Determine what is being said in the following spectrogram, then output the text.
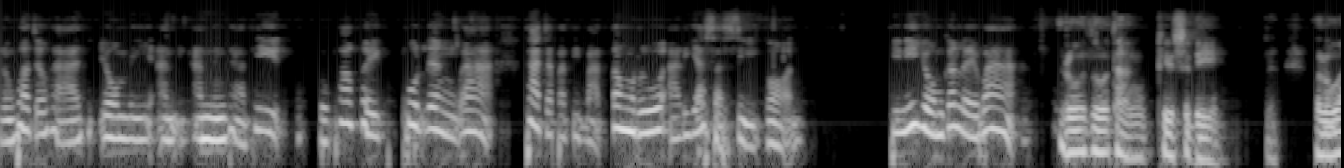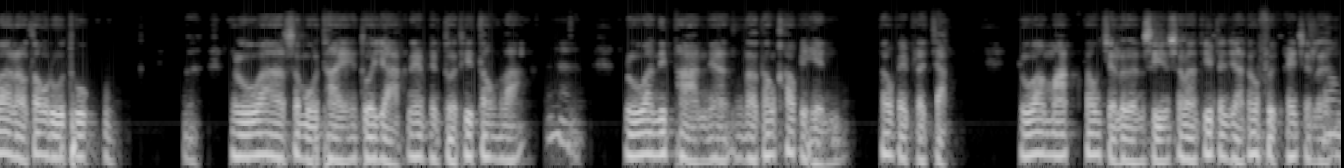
หลวงพ่อเจ้าค่ะโยมมีอันอีกอันหนึ่งค่ะที่หลวงพ่อเคยพูดเรื่องว่าถ้าจะปฏิบัติต้องรู้อริยสัจสี่ก่อน ทีนี้โยมก็เลยว่า รู้รู้ทางทฤษฎีรู้ว่าเราต้องรู้ทุกรู้ว่าสมุทัยตัวอยากเนี่ยเป็นตัวที่ต้องละ รู้ว่านิพพานเนี่ยเราต้องเข้าไปเห็น ต้องไปประจักษ์รู้ว่ามรรคต้องเจริญศีลสมาธิปัญญาต้องฝึกให้เจริญ ต้อง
